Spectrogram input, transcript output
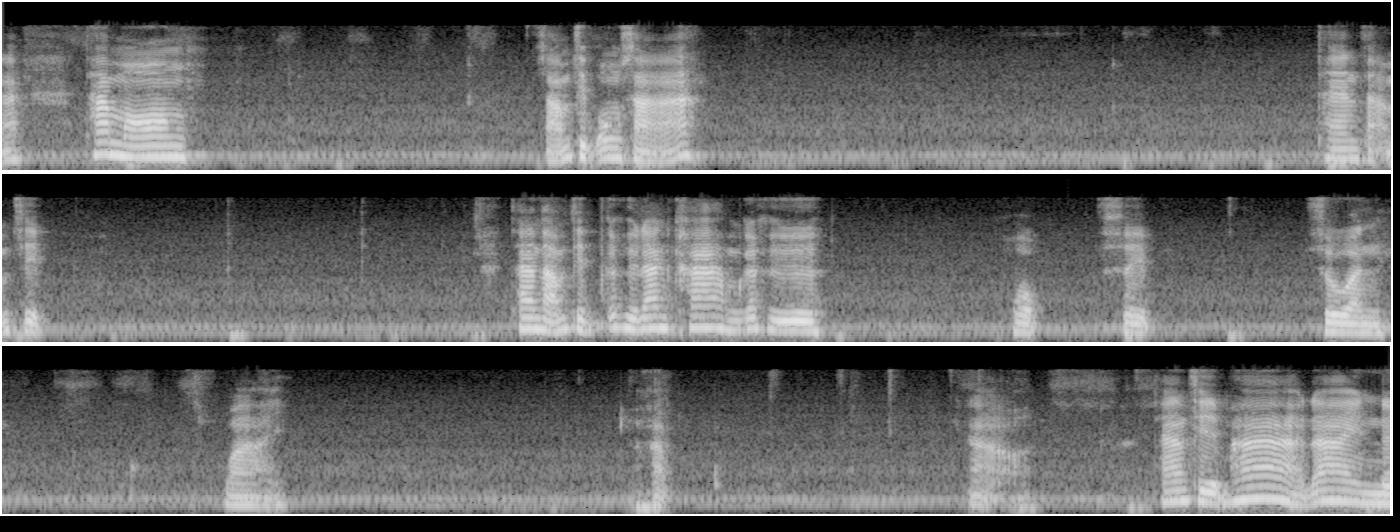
นะ ถ้ามอง 30 องศา แทน 30 แทน 30 ก็คือด้านข้ามก็คือ 60 ส่วน y นะครับอ้าวแทน45ได้1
